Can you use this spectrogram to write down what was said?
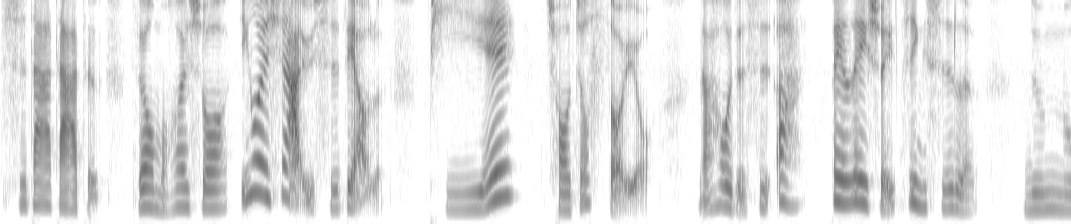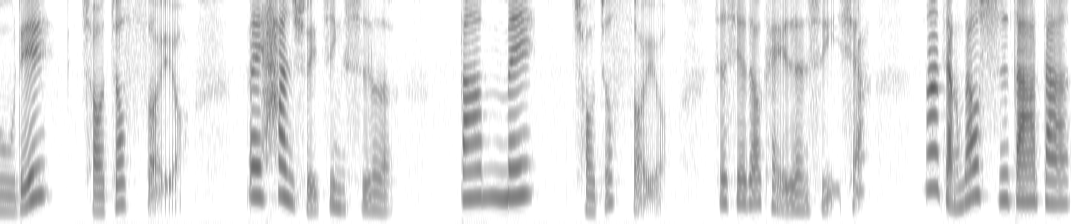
湿哒哒的，所以我们会说，因为下雨湿掉了。 비에젖었어요，那或者是啊，被泪水浸湿了，눈물에젖었어요，被汗水浸湿了，땀에젖었어요，这些都可以认识一下。那讲到湿哒哒、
